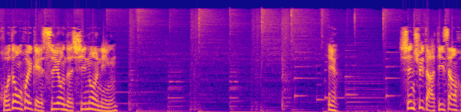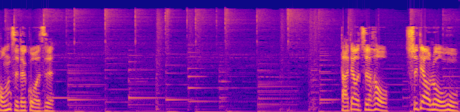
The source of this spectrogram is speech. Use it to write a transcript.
活动会给适用的希诺宁。耶，先去打地上红紫的果子，打掉之后吃掉落物，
